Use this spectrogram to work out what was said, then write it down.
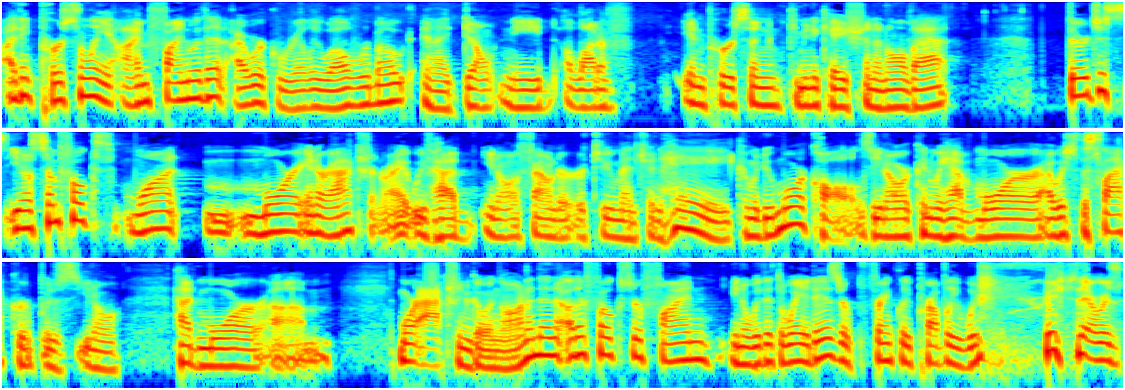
I think personally I'm fine with it. I work really well remote and I don't need a lot of in-person communication and all that they're just you know some folks want more interaction right? We've had you know a founder or two mention hey can we do more calls? You know or can we have more? I wish the slack group was you know had more um, more action going on. And then other folks are fine you know with it the way it is or frankly probably wish, wish there was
